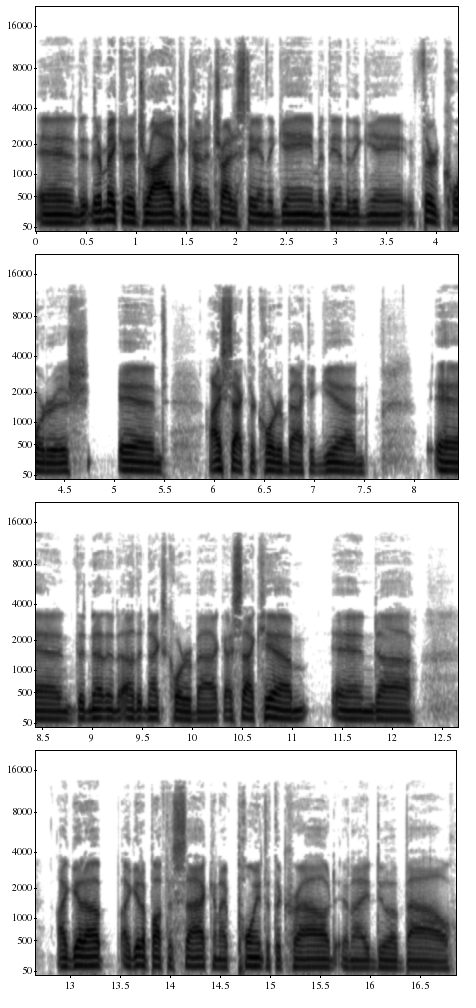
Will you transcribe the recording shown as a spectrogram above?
and they're making a drive to kind of try to stay in the game at the end of the game, third quarter ish, and I sacked their quarterback again, and the, the other next quarterback, I sack him, and. uh I get up, I get up off the sack, and I point at the crowd, and I do a bow,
